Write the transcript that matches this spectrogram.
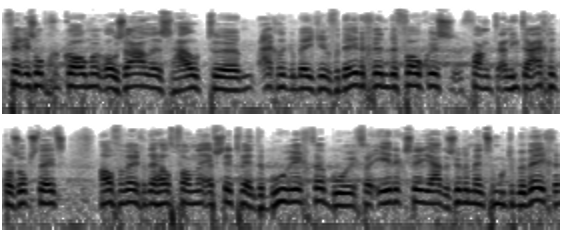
ver is opgekomen. Rosales houdt uh, eigenlijk een beetje een verdedigende focus. Vangt Anita eigenlijk pas op steeds. Halverwege de helft van FC Twente. Boerrichter. Boerrichter Eriksen. Ja, er zullen mensen moeten bewegen.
